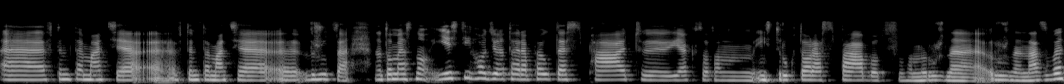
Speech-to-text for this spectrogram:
e, w tym temacie, e, w tym temacie e, wrzucę. Natomiast no, jeśli chodzi o te terapeutę spa, czy jak to tam instruktora spa, bo to są tam różne, różne nazwy,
